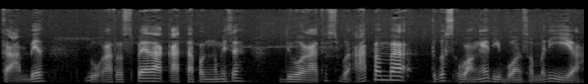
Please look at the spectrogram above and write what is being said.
keambil 200 perak kata pengemisnya. 200 berapa mbak? Terus uangnya dibuang sama dia.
